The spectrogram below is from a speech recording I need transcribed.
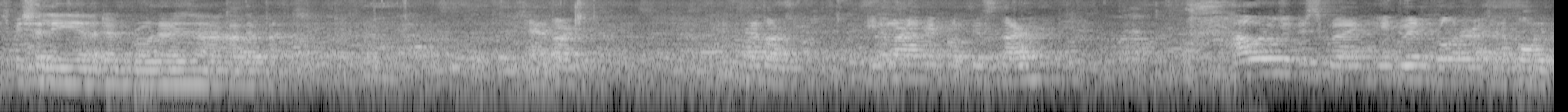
especially uh, Dirk Broner's uh, counterpunch. Star. How would you describe Adrien Broner as an opponent?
